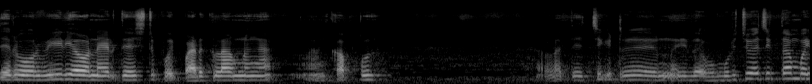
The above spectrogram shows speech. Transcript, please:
சரி ஒரு வீடியோ ஒன்று எடுத்து வச்சுட்டு போய் படுக்கலாம்னுங்க. கப்பு. அதெல்லாம் தைச்சிக்கிட்டு இதை முடிச்சு வச்சுட்டு தான் போய்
